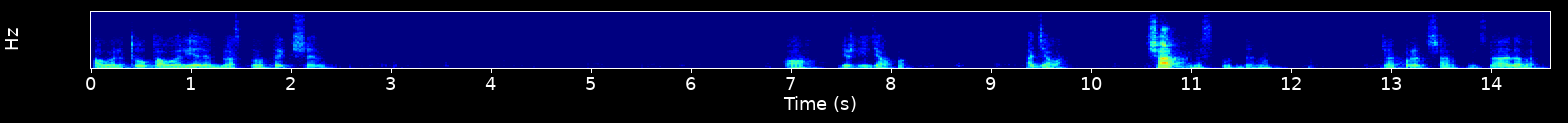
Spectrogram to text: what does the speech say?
Power 2, Power 1, Blast Protection. O, już nie działa. A działa. Sharpness, kurde, no. Że akurat sharpness, no ale dobra.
